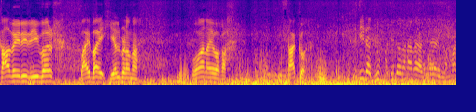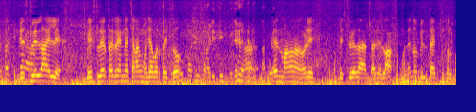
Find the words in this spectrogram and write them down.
Kaveri river bye bye. ಹೇಳ್ಬಿಡೋಣ ಹೋಗೋಣ ಇವಾಗ. ಸಾಕು. ಬಿಸಿಲಿಲ್ಲ ಇಲ್ಲಿ. ಬಿಸಿಲು ಇರ್ತಾ ಇದ್ರೆ ಇನ್ನೂ ಚೆನ್ನಾಗಿ ಮಜಾ ಬರ್ತಾಯಿತ್ತು ಏನು ಮಾಡೋಣ ನೋಡಿ ಬಿಸಿಲಿಲ್ಲ ಅಂತದಿಲ್ಲ ಮಳೆನೂ ಬೀಳ್ತಾ ಇತ್ತು ಸ್ವಲ್ಪ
